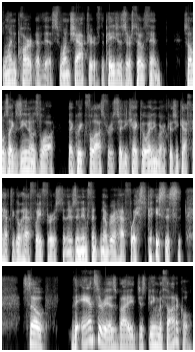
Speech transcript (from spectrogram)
one part of this, one chapter, if the pages are so thin? It's almost like Zeno's law, that Greek philosopher said you can't go anywhere because you have to have to go halfway first, and there's an infinite number of halfway spaces. So the answer is by just being methodical.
